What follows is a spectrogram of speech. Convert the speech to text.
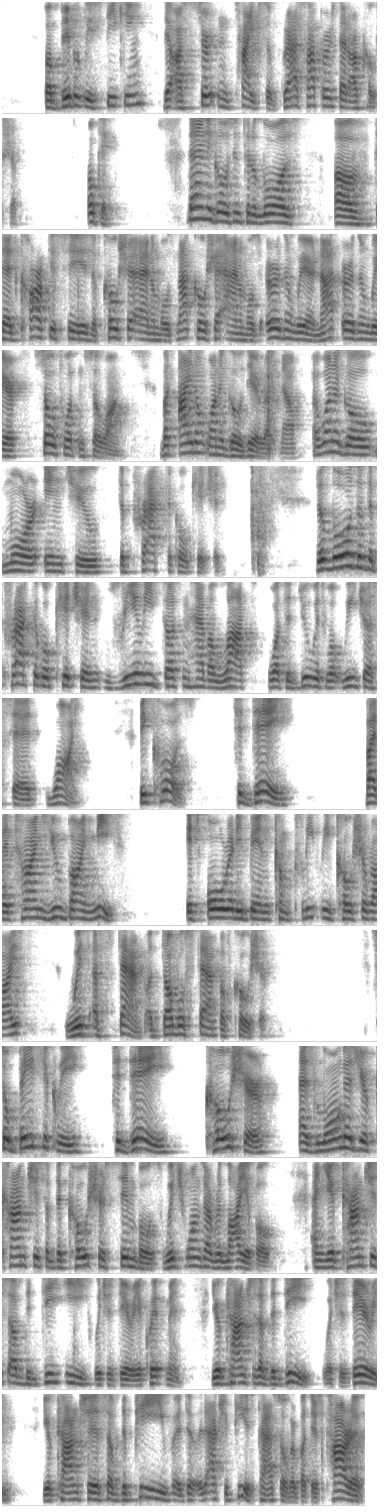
But biblically speaking, there are certain types of grasshoppers that are kosher. Okay. Then it goes into the laws of dead carcasses, of kosher animals, not kosher animals, earthenware, not earthenware, so forth and so on. But I don't want to go there right now. I want to go more into the practical kitchen. The laws of the practical kitchen really doesn't have a lot what to do with what we just said. Why? Because today, by the time you buy meat, it's already been completely kosherized with a stamp, a double stamp of kosher. So basically, today, kosher, as long as you're conscious of the kosher symbols, which ones are reliable, and you're conscious of the DE, which is dairy equipment, you're conscious of the D, which is dairy, you're conscious of the P, actually, P is Passover, but there's Parve.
